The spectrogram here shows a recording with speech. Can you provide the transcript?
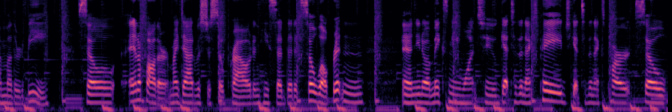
a mother to be. So and a father. My dad was just so proud and he said that it's so well written and you know it makes me want to get to the next page get to the next part. So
